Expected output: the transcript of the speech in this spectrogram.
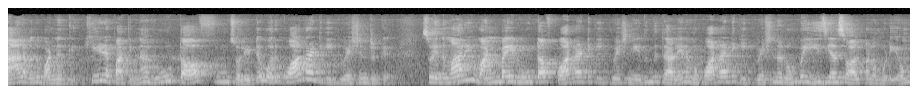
மேலே வந்து ஒன் இருக்குது கீழே பார்த்தீங்கன்னா ரூட் ஆஃப்னு சொல்லிட்டு ஒரு குவாட்ராட்டிக் ஈக்குவேஷன் இருக்குது ஸோ இந்த மாதிரி one by root of quadratic equation இருந்துட்டாலே நம்ம குவாட்ராட்டிக் ஈக்குவேஷனை ரொம்ப ஈஸியாக சால்வ் பண்ண முடியும்.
